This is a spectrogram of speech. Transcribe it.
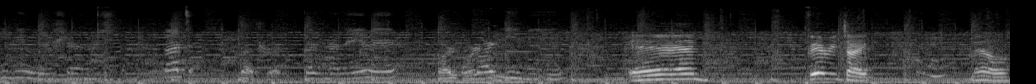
evolutions. That's That's right. because my name is Cardboard Eevee. And fairy type. Mel.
